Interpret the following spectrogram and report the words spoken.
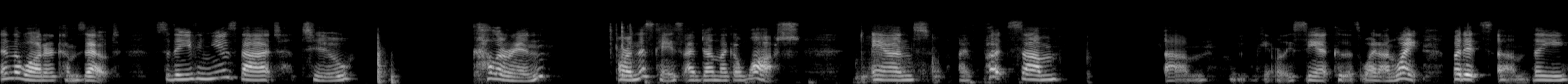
and the water comes out. So then you can use that to color in, or in this case, I've done like a wash and I've put some, um, you can't really see it because it's white on white, but it's um, the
